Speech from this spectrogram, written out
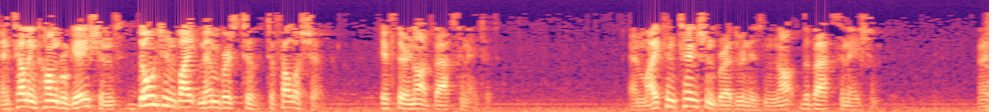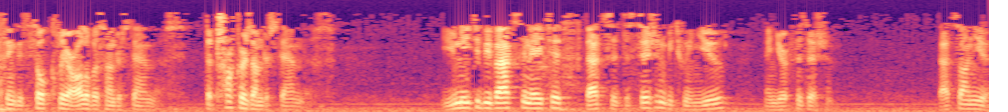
And telling congregations, don't invite members to, to fellowship if they're not vaccinated. And my contention, brethren, is not the vaccination. And I think it's so clear, all of us understand this. The truckers understand this. You need to be vaccinated. That's a decision between you and your physician. That's on you.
